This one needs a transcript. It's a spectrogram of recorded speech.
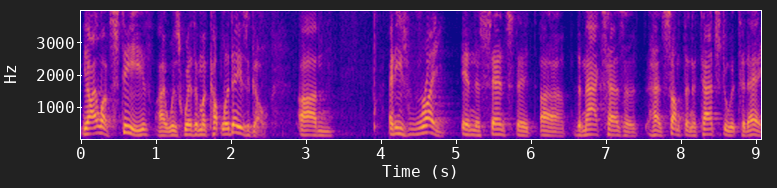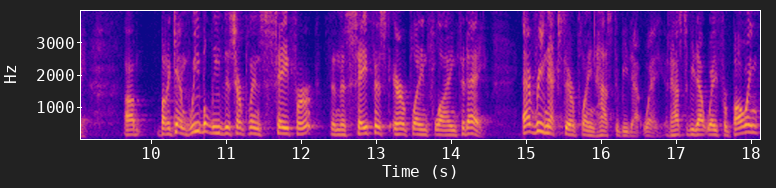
yeah, I love Steve. I was with him a couple of days ago. Um, and he's right in the sense that uh, the MAX has, a, has something attached to it today. Um, but again, we believe this airplane is safer than the safest airplane flying today. Every next airplane has to be that way. It has to be that way for Boeing.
